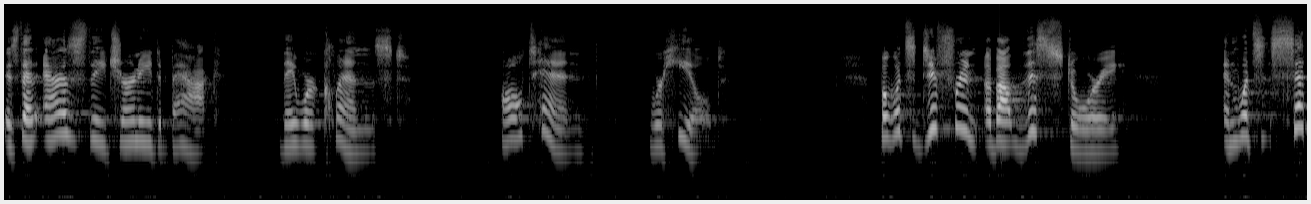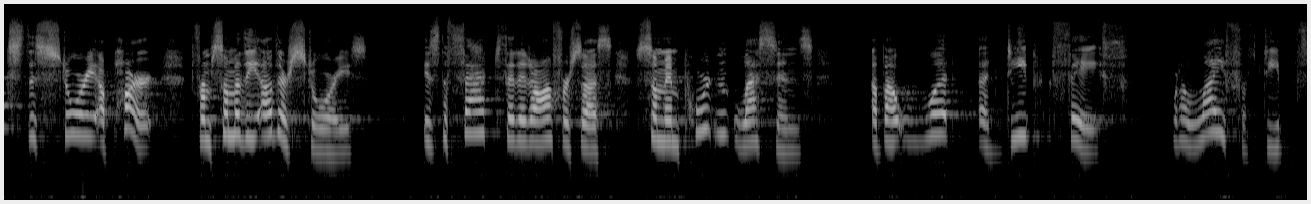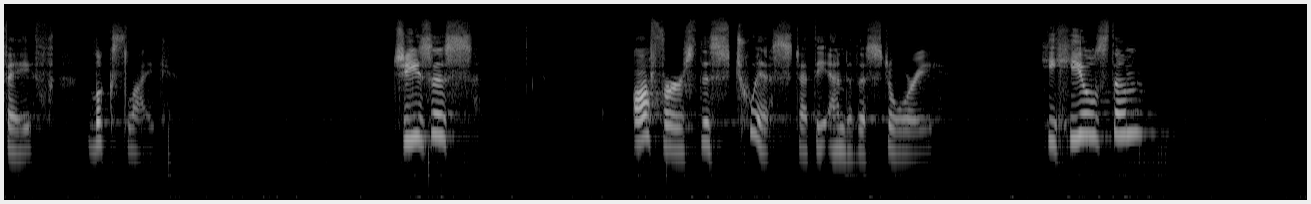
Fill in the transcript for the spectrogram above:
is that as they journeyed back, they were cleansed. All ten were healed. But what's different about this story and what sets this story apart from some of the other stories is the fact that it offers us some important lessons about what a deep faith, what a life of deep faith looks like. Jesus offers this twist at the end of the story. He heals them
